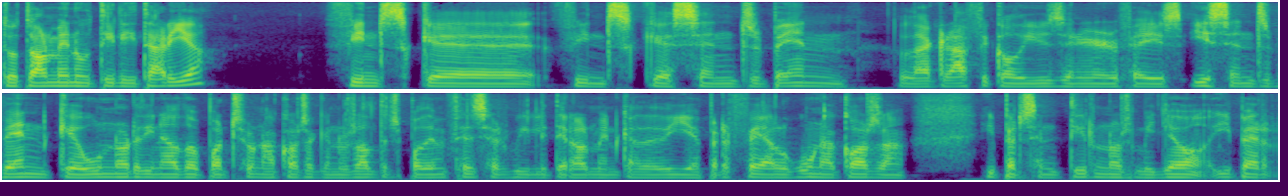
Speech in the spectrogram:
totalment utilitària fins que, fins que se'ns ven la Graphical User Interface i se'ns ven que un ordinador pot ser una cosa que nosaltres podem fer servir literalment cada dia per fer alguna cosa i per sentir-nos millor i per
